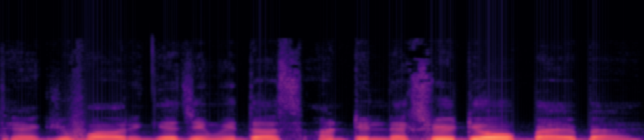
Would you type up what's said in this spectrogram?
Thank you for engaging with us. Until next video, bye bye.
